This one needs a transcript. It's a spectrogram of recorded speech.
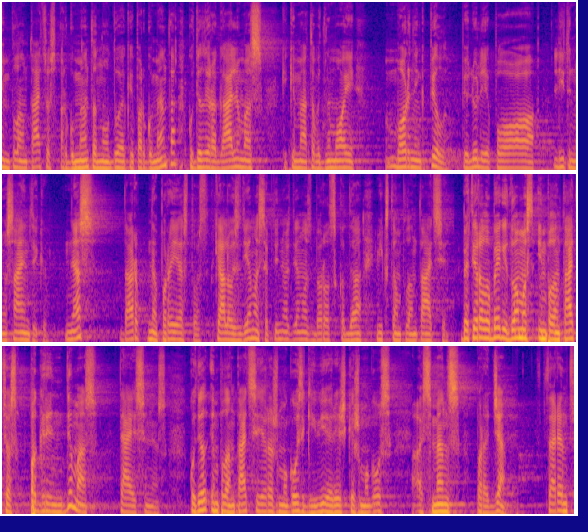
implantacijos argumentą naudoja kaip argumentą, kodėl yra galimas, kiekime, ta vadinamoji morning pill, piliulė po lytinių santykių. Nes dar nepraėjęs tos kelios dienos, septynios dienos berots, kada vyksta implantacija. Bet yra labai įdomus implantacijos pagrindimas teisinis. Kodėl implantacija yra žmogaus gyvybė, reiškia žmogaus asmens pradžia. Tariant,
